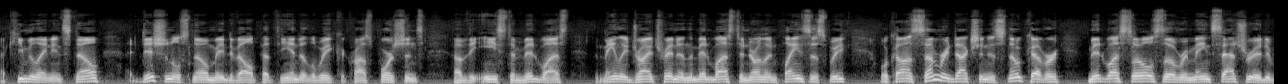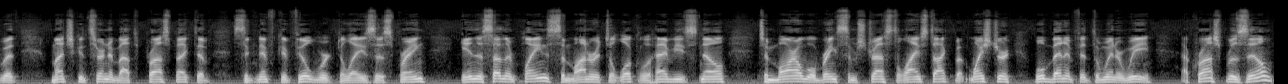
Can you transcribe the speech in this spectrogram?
accumulating snow. Additional snow may develop at the end of the week across portions of the east and midwest. The mainly dry trend in the midwest and northern plains this week will cause some reduction in snow cover. Midwest soils, though, remain saturated with much concern about the prospect of significant fieldwork delays this spring. In the southern plains, some moderate to local heavy snow tomorrow will bring some stress to livestock, but moisture will benefit the winter wheat. Across Brazil,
